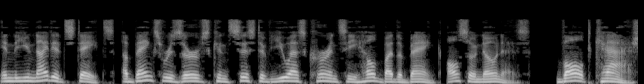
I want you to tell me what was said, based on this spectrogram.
In the United States, a bank's reserves consist of U.S. currency held by the bank also known as vault cash,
